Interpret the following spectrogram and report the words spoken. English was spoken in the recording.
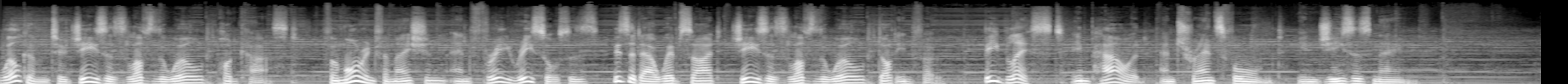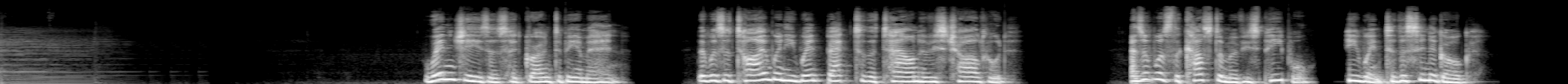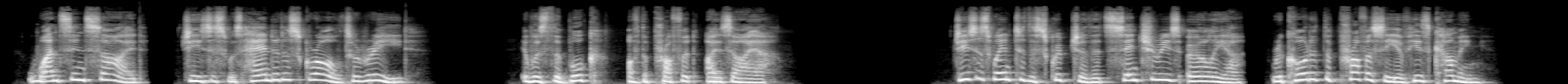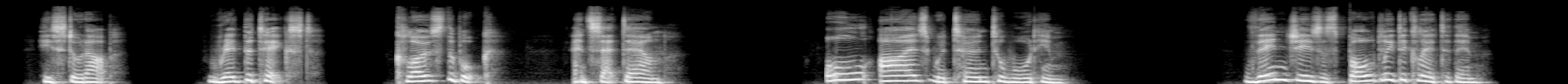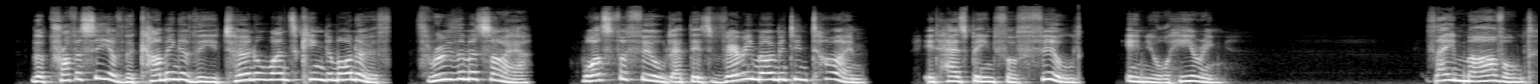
Welcome to Jesus Loves the World podcast. For more information and free resources, visit our website jesuslovestheworld.info. Be blessed, empowered, and transformed in Jesus' name. When Jesus had grown to be a man, there was a time when he went back to the town of his childhood. As it was the custom of his people, he went to the synagogue. Once inside, Jesus was handed a scroll to read. It was the book of the prophet Isaiah. Jesus went to the scripture that centuries earlier recorded the prophecy of his coming. He stood up, read the text, closed the book, and sat down. All eyes were turned toward him. Then Jesus boldly declared to them, The prophecy of the coming of the Eternal One's kingdom on earth through the Messiah was fulfilled at this very moment in time. It has been fulfilled in your hearing. They marveled.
